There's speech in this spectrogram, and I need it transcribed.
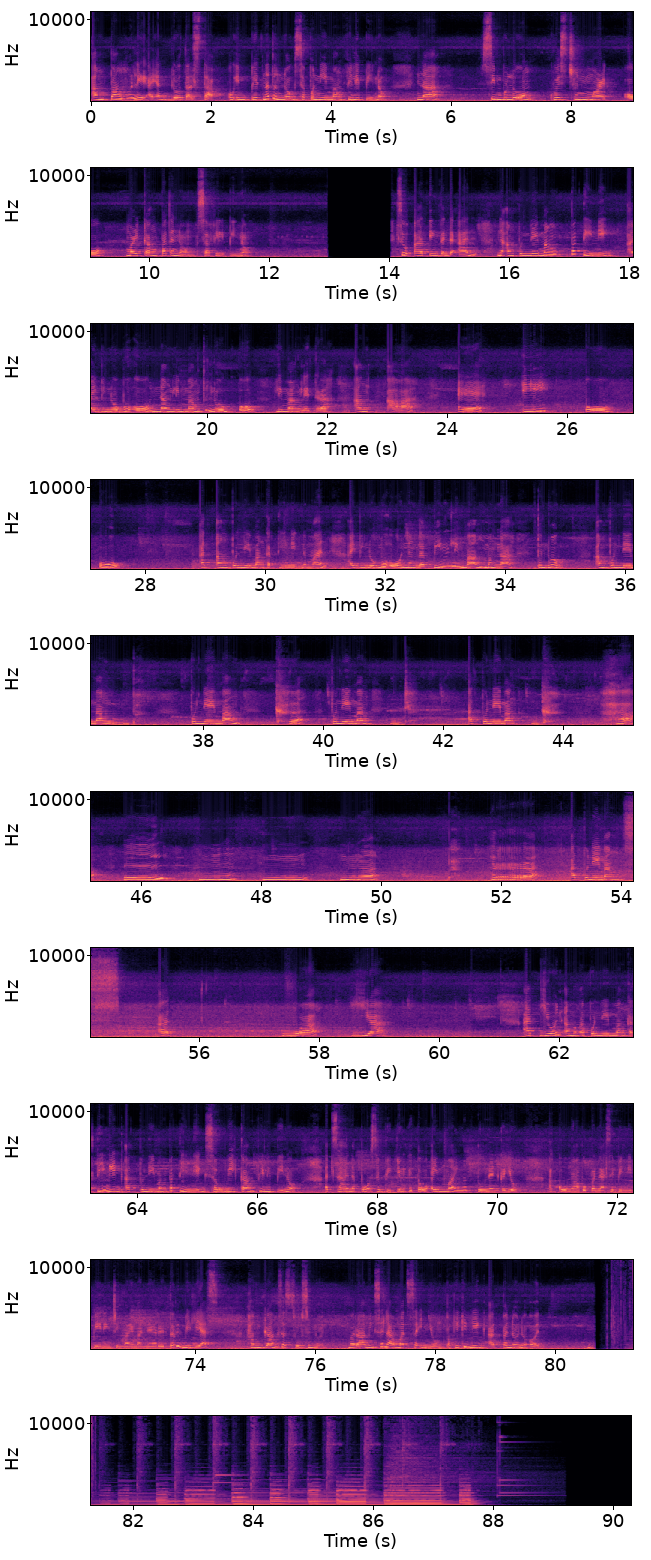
Ang panghuli ay ang glottal stop o impit na tunog sa punimang Filipino na simbolong question mark o markang patanong sa Filipino. So ating tandaan na ang punemang patinig ay binubuo ng limang tunog o limang letra. Ang A, E, I, O, U. At ang ponemang katinig naman ay binubuo ng labin limang mga tunog. Ang ponemang B, ponemang K, ponemang D, at ponemang G, M, N, Ng, R, at ponemang S, at wa, ya. At yon ang mga ponemang katinig at ponemang patinig sa wikang Filipino. At sana po sa videong ito ay may natutunan kayo. Ako nga po pala si Binibining Jemima Nere Torvillas. Hanggang sa susunod. Maraming salamat sa inyong pakikinig at panonood.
